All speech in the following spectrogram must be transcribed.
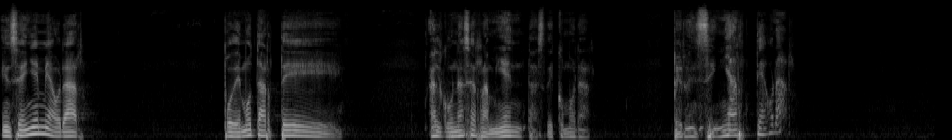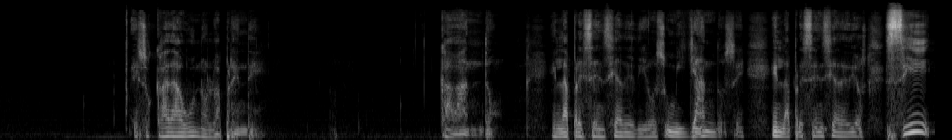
Enséñeme a orar podemos darte algunas herramientas de cómo orar, pero enseñarte a orar. Eso cada uno lo aprende cavando en la presencia de Dios, humillándose en la presencia de Dios. Sí,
